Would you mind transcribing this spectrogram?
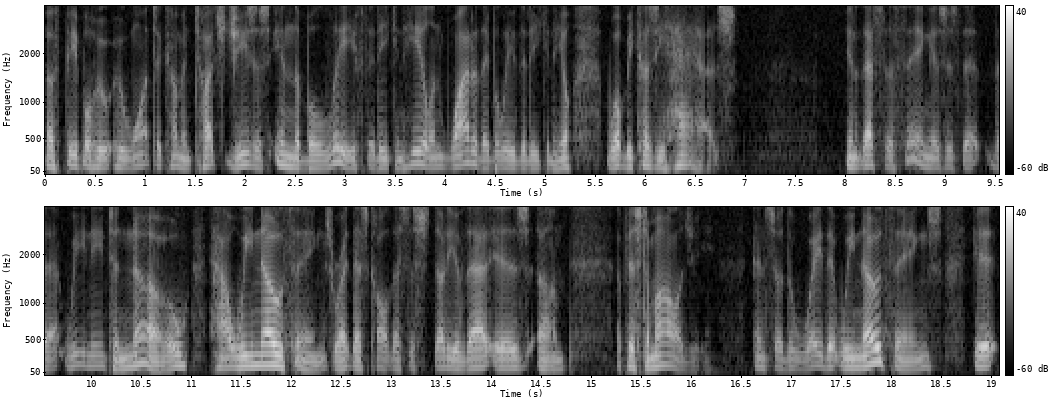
of people who, who want to come and touch Jesus in the belief that he can heal. And why do they believe that he can heal? Well, because he has. You know, that's the thing is is that that we need to know how we know things, right? That's called that's the study of that is um, epistemology. And so the way that we know things, it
